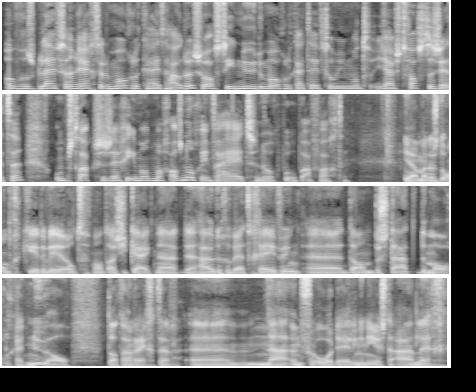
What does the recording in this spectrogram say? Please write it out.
Overigens blijft een rechter de mogelijkheid houden... zoals die nu de mogelijkheid heeft om iemand juist vast te zetten... om straks te zeggen iemand mag alsnog in vrijheid zijn hoogberoep afwachten. Ja, maar dat is de omgekeerde wereld. Want als je kijkt naar de huidige wetgeving... Eh, dan bestaat de mogelijkheid nu al dat een rechter eh, na een veroordeling in eerste aanleg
